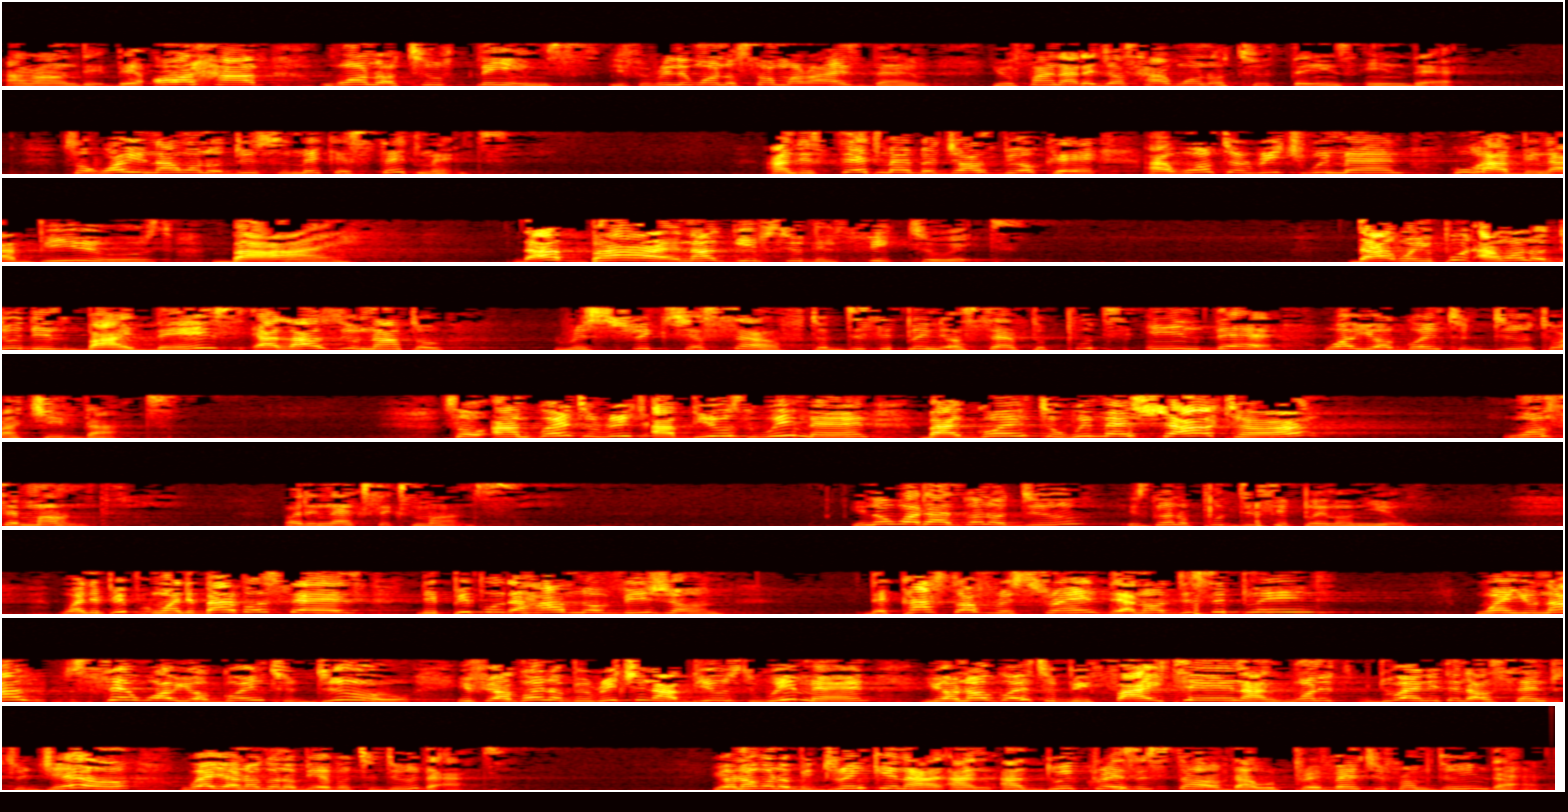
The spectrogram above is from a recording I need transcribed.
around it. They all have one or two themes. If you really want to summarize them, you'll find that they just have one or two things in there. So what you now want to do is to make a statement. And the statement will just be, okay, I want to reach women who have been abused by. That by now gives you the fit to it. That when you put, I want to do this by this, it allows you now to restrict yourself, to discipline yourself, to put in there what you're going to do to achieve that. So I'm going to reach abused women by going to women's shelter once a month for the next six months. You know what that's going to do? It's going to put discipline on you. When the people, when the Bible says the people that have no vision, they cast off restraint, they are not disciplined. When you now say what you're going to do, if you're going to be reaching abused women, you're not going to be fighting and want to do anything that will send you to jail where you're not going to be able to do that. You're not going to be drinking and, and, and doing crazy stuff that will prevent you from doing that.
